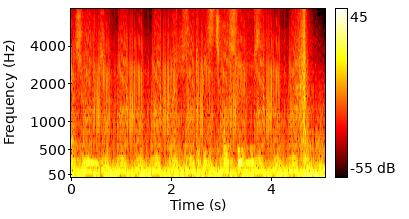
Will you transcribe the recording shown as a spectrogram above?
Why you to be so serious?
